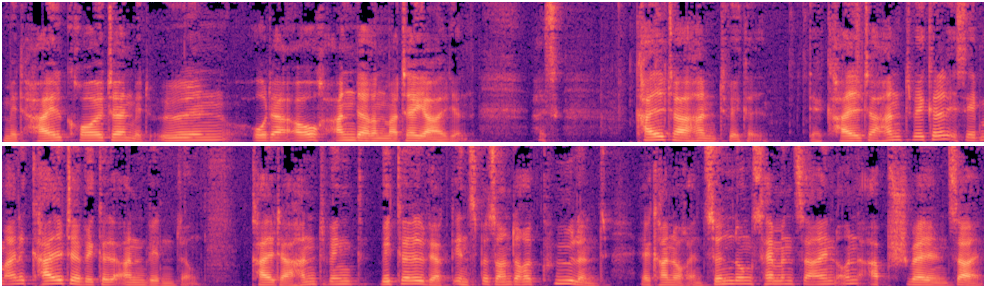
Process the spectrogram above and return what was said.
mit Heilkräutern, mit Ölen oder auch anderen Materialien. Das kalter Handwickel. Der kalte Handwickel ist eben eine kalte Wickelanwendung. Kalter Handwickel wirkt insbesondere kühlend. Er kann auch entzündungshemmend sein und abschwellend sein.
